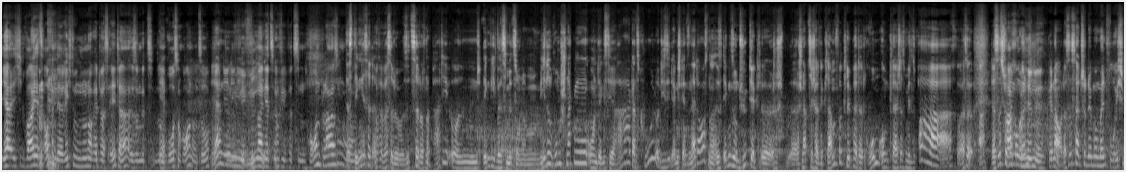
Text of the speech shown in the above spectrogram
Ja, ich war jetzt auch in der Richtung nur noch etwas älter, also mit so einem Ja. großen Horn und so. Ja, nee, nee, nee, Will nee. man jetzt irgendwie wird's ein Horn blasen? Das? Ding ist halt einfach, weißt du, du sitzt halt auf einer Party und irgendwie willst du mit so einem Mädel rumschnacken und denkst dir, ah, ganz cool und die sieht eigentlich ganz nett aus. Und dann ist irgend so ein Typ, der äh, äh, schnappt sich halt eine Klampfe, klippert halt rum und gleich das Mädel so, ach, weißt du, das ist schon Ach der Moment. Himmel. Genau, das ist halt schon der Moment, wo ich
